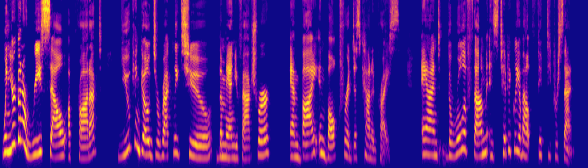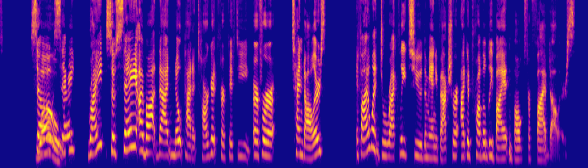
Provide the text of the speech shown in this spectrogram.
when you're going to resell a product, you can go directly to the manufacturer and buy in bulk for a discounted price. And the rule of thumb is typically about 50%. So Whoa. say, right? So say I bought that notepad at Target for 50 or for $10. If I went directly to the manufacturer, I could probably buy it in bulk for $5.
